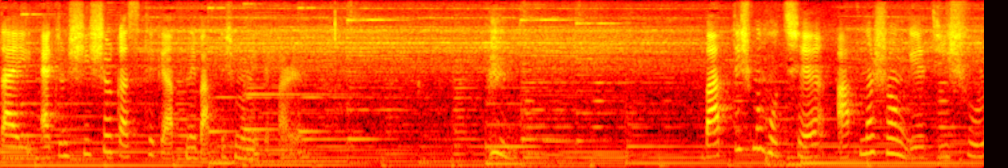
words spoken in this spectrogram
তাই একজন শিষ্যর কাছ থেকে আপনি বাপতিস্ম নিতে পারেন। বাপতিস্ম হচ্ছে আপনার সঙ্গে যিশুর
